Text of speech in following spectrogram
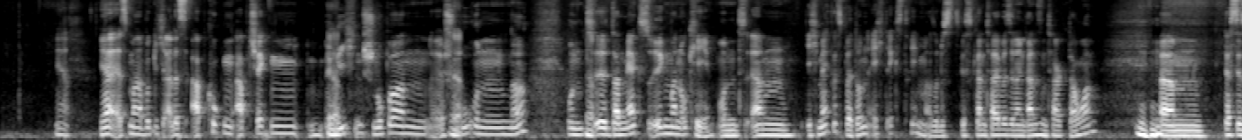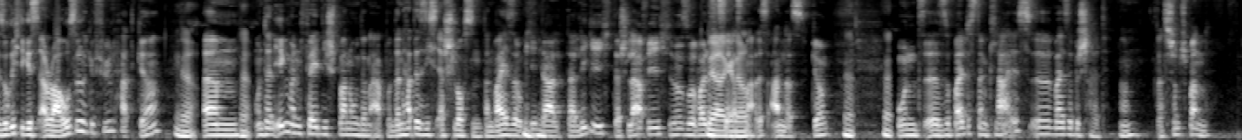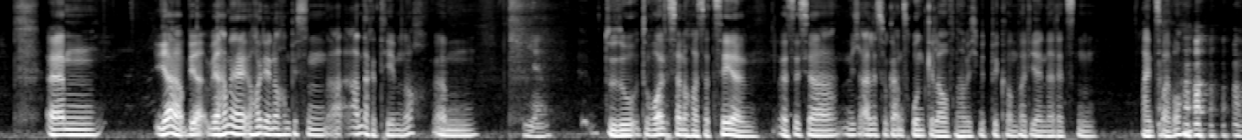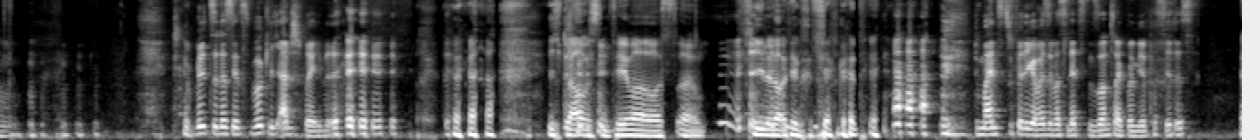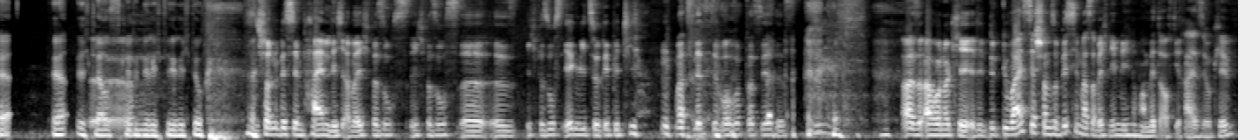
Ja. Ja, erstmal wirklich alles abgucken, abchecken, ja. riechen, schnuppern, äh, spuren, ja. ne? Und ja. äh, dann merkst du irgendwann, okay. Und ähm, ich merke das bei Don echt extrem. Also das, das kann teilweise den ganzen Tag dauern. Mhm. Ähm, dass er so richtiges Arousal-Gefühl hat, gell? Ja. Ähm, ja. Und dann irgendwann fällt die Spannung dann ab und dann hat er sich erschlossen. Dann weiß er, okay, mhm. da, da liege ich, da schlafe ich, so, weil das ja, ist ja genau. erstmal alles anders, gell? Ja. Ja. Und äh, sobald es dann klar ist, äh, weiß er Bescheid. Ne? Das ist schon spannend. Ähm, ja, wir, wir haben ja heute noch ein bisschen andere Themen noch. Ähm, ja. Du, du, du wolltest ja noch was erzählen. Es ist ja nicht alles so ganz rund gelaufen, habe ich mitbekommen bei dir in der letzten ein, zwei Wochen. Willst du das jetzt wirklich ansprechen? ich glaube, es ist ein Thema, was ähm, viele Leute interessieren könnte. du meinst zufälligerweise, was letzten Sonntag bei mir passiert ist? Ja. Ja, ich glaube, es geht in die richtige Richtung. Es ist schon ein bisschen peinlich, aber ich versuch's, ich versuch's, äh, äh, ich versuch's irgendwie zu repetieren, was letzte Woche passiert ist. Also, Aaron, okay, du, du, weißt ja schon so ein bisschen was, aber ich nehme dich nochmal mit auf die Reise, okay?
